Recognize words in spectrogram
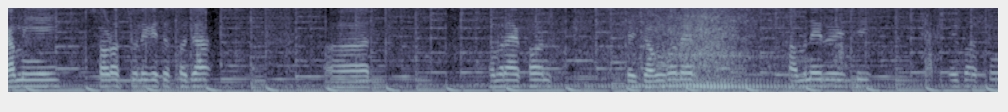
গামী এই সড়ক চলে গেছে সোজা। আর আমরা এখন সেই জঙ্গলের সামনেই রয়েছি। এই পাশে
